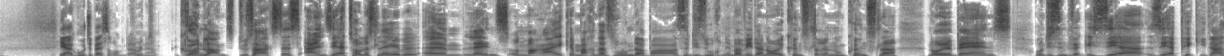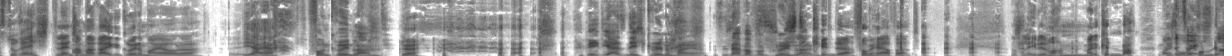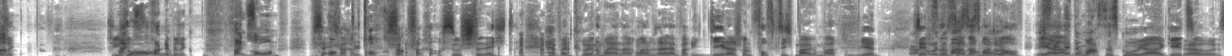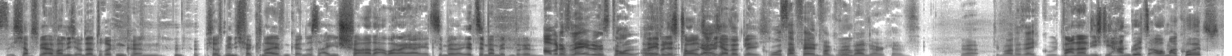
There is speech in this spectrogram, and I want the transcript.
Ja, gute Besserung dann. Gut. Ja. Grönland, du sagst es, ein sehr tolles Label. Ähm, Lenz und Mareike machen das wunderbar. Also die suchen immer wieder neue Künstlerinnen und Künstler, neue Bands und die sind wirklich sehr, sehr picky. Da hast du recht. Lenz und Mareike Grönemeyer, oder? Ja, ja, von Grönland. Ja. nee, die heißt nicht Grönemeyer. Sie sind einfach von Nicht die Grönland. Kinder vom Herbert. Das Label machen meine Kinder. Die Meine suchen die. Musik. Sie Mein suchen Sohn. die Musik. Mein Sohn Das ist und einfach, die das ist einfach auch so schlecht. Herbert Grönemeyer nachmachen. Das hat einfach jeder schon 50 Mal gemacht und wir setzen du uns da nochmal drauf. Ich ja. finde, du machst es gut. Ja, geht Ja. so. Ich habe es mir einfach nicht unterdrücken können. Ich habe es mir nicht verkneifen können. Das ist eigentlich schade, aber naja, jetzt sind wir, jetzt sind wir mittendrin. Aber das Label ist toll. Also Label ist toll, finde ich ja wirklich. Großer Fan von Grönland Records. Ja, die machen das echt gut. Waren da nicht die Hundreds auch mal kurz?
